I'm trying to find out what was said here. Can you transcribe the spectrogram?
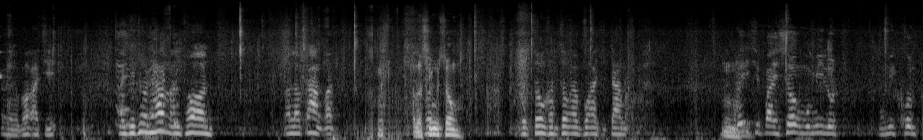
เออบอกอาจิอาจิโทษทับอันพรมาเราก้างก่อนเอาเราซิ่งไปส่งเป็นทรงคันทรงเอาพวกอาจิจ้างอืมไม่สิไปส่งบ่มีรถบ่ มีคนไป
